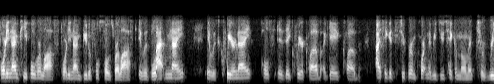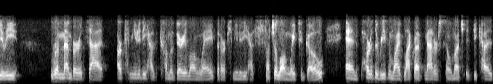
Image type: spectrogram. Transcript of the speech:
49 people were lost, 49 beautiful souls were lost. It was Latin night, it was queer night. Pulse is a queer club, a gay club. I think it's super important that we do take a moment to really remember that our community has come a very long way, but our community has such a long way to go. And part of the reason why Black Lives Matter so much is because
